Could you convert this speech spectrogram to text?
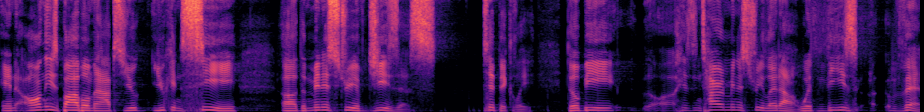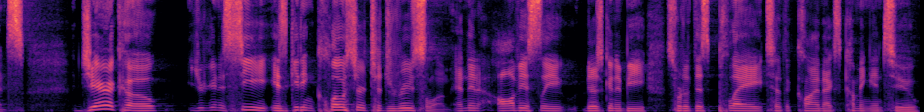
And on these Bible maps, you, you can see uh, the ministry of Jesus, typically. There'll be uh, his entire ministry laid out with these events. Jericho you're going to see is getting closer to Jerusalem. And then obviously there's going to be sort of this play to the climax coming into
